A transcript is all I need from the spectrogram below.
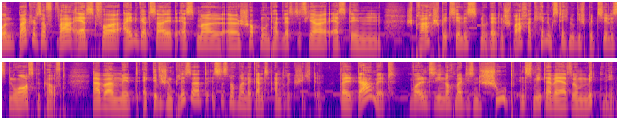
Und Microsoft war erst vor einiger Zeit erstmal äh, shoppen und hat letztes Jahr erst den Sprachspezialisten oder den Spracherkennungstechnologie-Spezialisten Nuance gekauft. Aber mit Activision Blizzard ist es nochmal eine ganz andere Geschichte. Weil damit wollen sie nochmal diesen Schub ins Metaversum mitnehmen.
